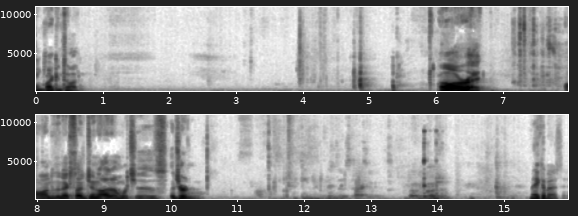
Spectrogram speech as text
Thank you. Mike and Todd. Okay. All right. On to the next agenda item, which is adjourn. Make a motion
